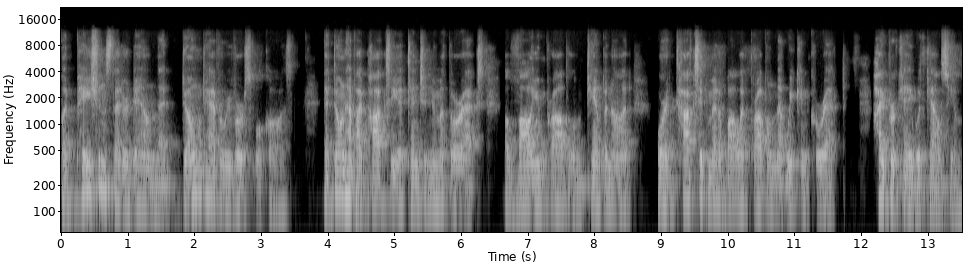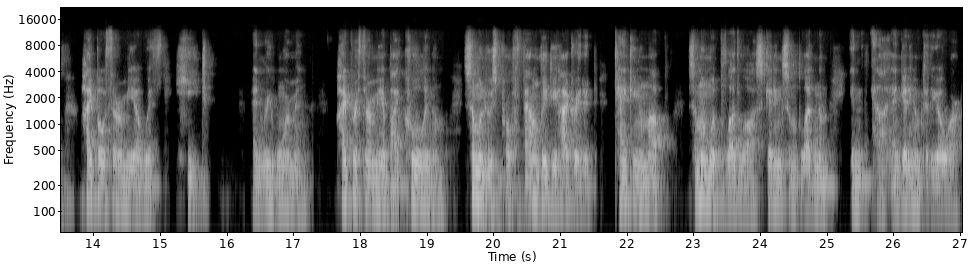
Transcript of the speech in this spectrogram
But patients that are down that don't have a reversible cause, that don't have hypoxia, tension pneumothorax, a volume problem, tamponade, or a toxic metabolic problem that we can correct, hyper-K with calcium, hypothermia with heat and rewarming, hyperthermia by cooling them, someone who's profoundly dehydrated, tanking them up, someone with blood loss, getting some blood in them in, uh, and getting them to the OR.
